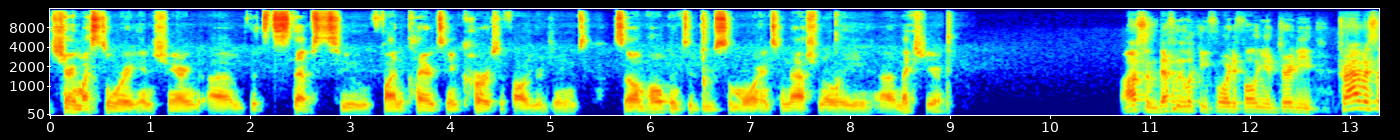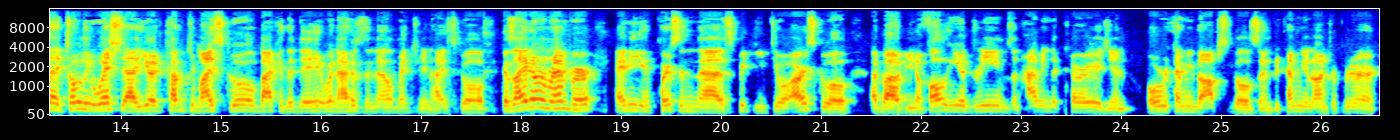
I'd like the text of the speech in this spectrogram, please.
sharing my story and sharing um, the steps to find clarity and courage to follow your dreams. So I'm hoping to do some more internationally uh, next year. Awesome. Definitely looking forward to following your journey. Travis, I totally wish uh, you had come to my school back in the day when I was in elementary and high school, because I don't remember any person uh, speaking to our school about, you know, following your dreams and having the courage and overcoming the obstacles and becoming an entrepreneur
